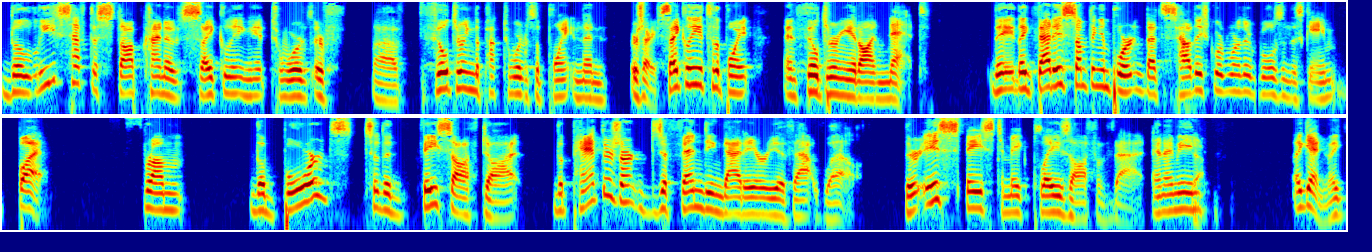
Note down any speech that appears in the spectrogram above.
the Leafs have to stop kind of cycling it towards or uh, filtering the puck towards the point and then, or sorry, cycling it to the point and filtering it on net. They like that is something important. That's how they scored one of their goals in this game. But from the boards to the face-off dot, the Panthers aren't defending that area that well. There is space to make plays off of that. And I mean, Yeah. again, like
